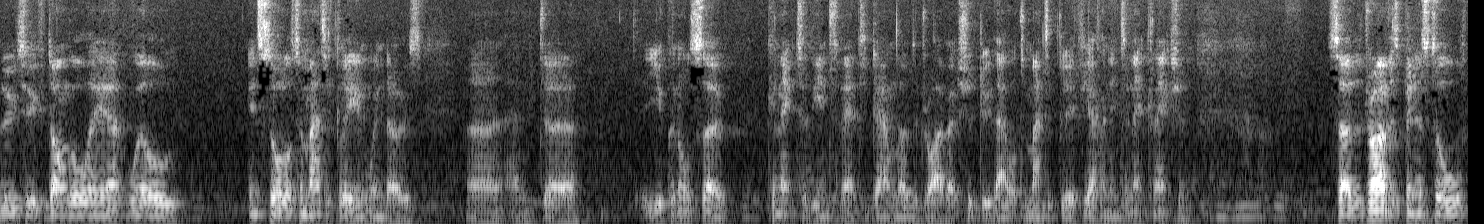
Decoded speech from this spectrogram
Bluetooth dongle here will install automatically in Windows, uh, and uh, you can also connect to the internet to download the driver. It should do that automatically if you have an internet connection. So the driver's been installed.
